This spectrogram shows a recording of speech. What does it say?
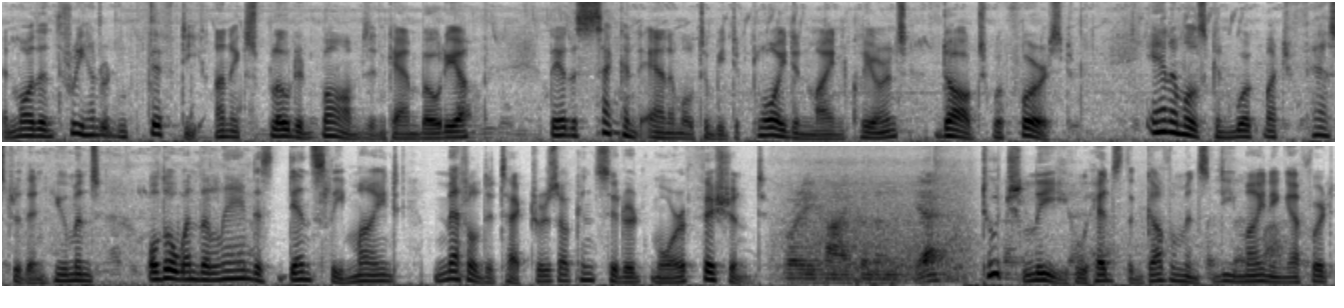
and more than 350 unexploded bombs in Cambodia. They are the second animal to be deployed in mine clearance. Dogs were first. Animals can work much faster than humans, although when the land is densely mined, metal detectors are considered more efficient. Very high yeah? Thuch Lee, who heads the government's demining effort,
